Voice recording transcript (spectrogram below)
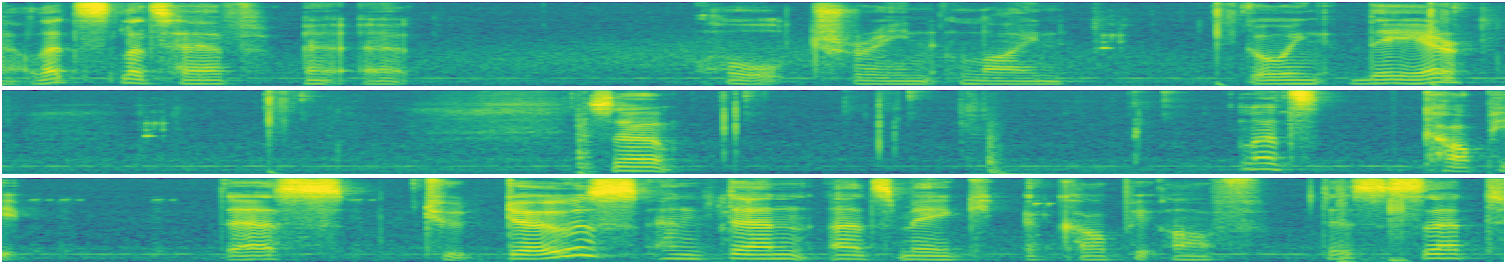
now let's let's have a, a whole train line going there. So let's copy this to those and then let's make a copy of this set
